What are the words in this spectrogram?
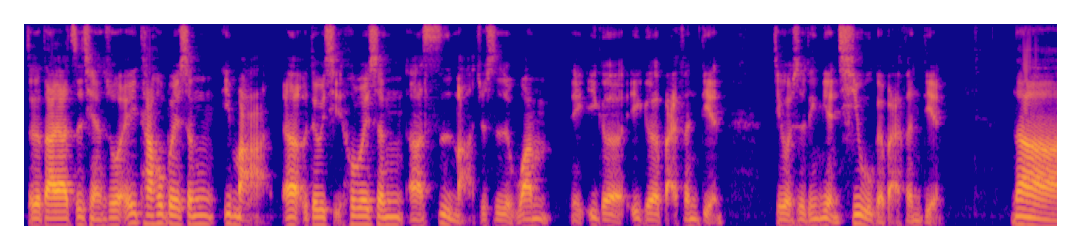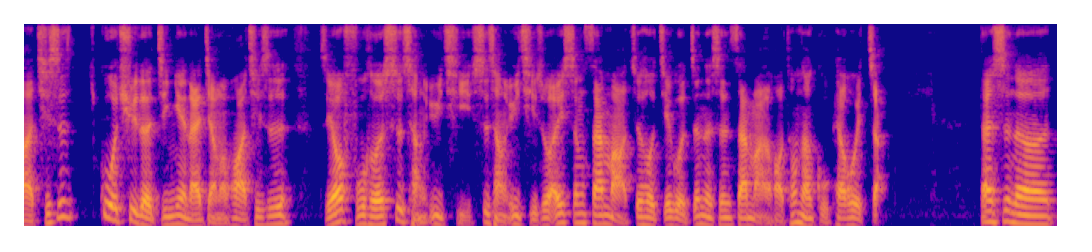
这个大家之前说，诶，他会不会升一码？呃，对不起，会不会升呃四码？就是 one 一个一个百分点。结果是零点七五个百分点。那其实过去的经验来讲的话，其实只要符合市场预期，市场预期说，哎，升三码，最后结果真的升三码的话，通常股票会涨。但是呢，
